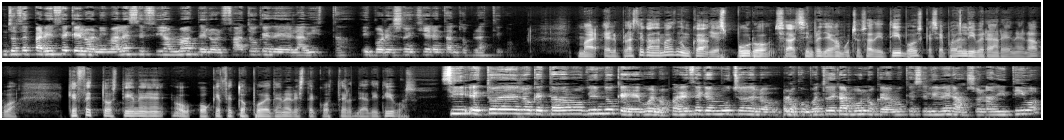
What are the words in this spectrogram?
Entonces parece que los animales se fían más del olfato que de la vista y por eso ingieren tanto plástico. El plástico además nunca es puro, o sea, siempre llegan muchos aditivos que se pueden liberar en el agua. ¿Qué efectos tiene o, qué efectos puede tener este cóctel de aditivos? Sí, esto es lo que estábamos viendo, que bueno, parece que muchos de los, compuestos de carbono que vemos que se liberan son aditivos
